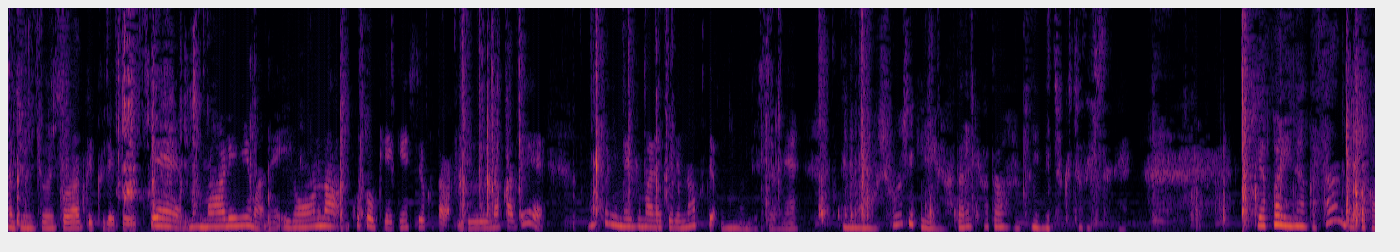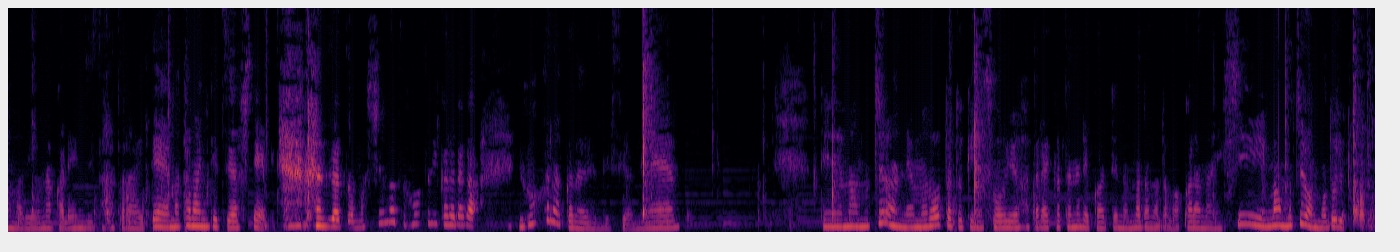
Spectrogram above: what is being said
あ、順調に育ってくれていて、まあ、周りにはね、いろんなことを経験してる方がいる中で、本当に恵まれてるなって思うんですよね。でも、正直、働き方は本当にめちゃくちゃでしたね。やっぱりなんか3時とかまで夜中連日働いて、まあ、たまに徹夜して、みたいな感じだと、もう週末本当に体が動かなくなるんですよね。で、まあもちろんね、戻った時にそういう働き方になるかっていうのはまだまだわからないし、まあもちろん戻るとかも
